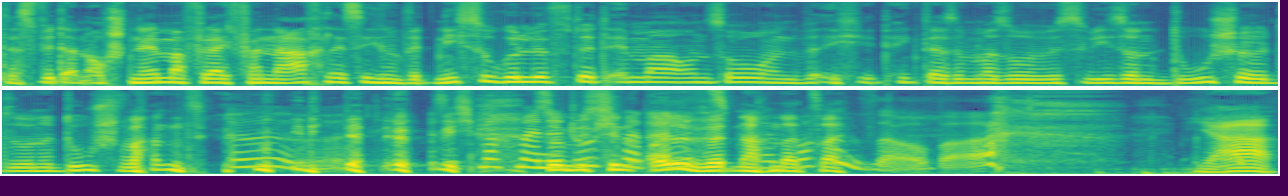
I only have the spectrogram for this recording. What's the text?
das wird dann auch schnell mal vielleicht vernachlässigt und wird nicht so gelüftet immer und so. Und ich denke, das immer so ist wie so eine Dusche, so eine Duschwand. Äh, also ich mache meine so ein bisschen Öl wird nach einer Zeit. Sauber. Ja,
